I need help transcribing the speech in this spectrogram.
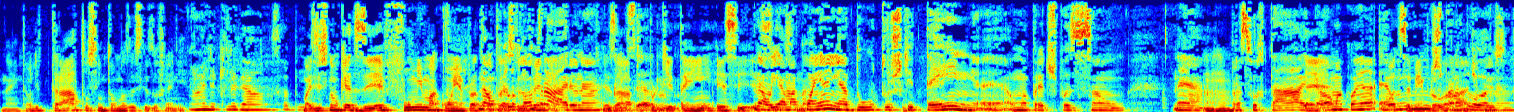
Né? Então ele trata os sintomas da esquizofrenia. Olha que legal, não sabia. Mas isso não quer dizer fume maconha para tratar a esquizofrenia. Não, pelo contrário, né? Exato, porque tem esse... Não, esse, e a né? maconha né? em adultos que têm é, uma predisposição né, uhum. para surtar e é, tal, a maconha é pode um ser bem problemático né?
